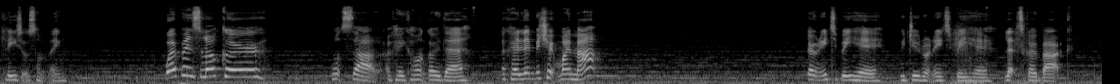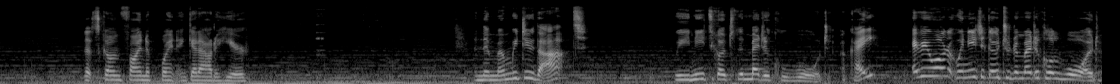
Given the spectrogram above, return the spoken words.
police or something. Weapons locker! What's that? Okay, can't go there. Okay, let me check my map. Don't need to be here. We do not need to be here. Let's go back. Let's go and find a point and get out of here. And then when we do that, we need to go to the medical ward, okay? Everyone, we need to go to the medical ward.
